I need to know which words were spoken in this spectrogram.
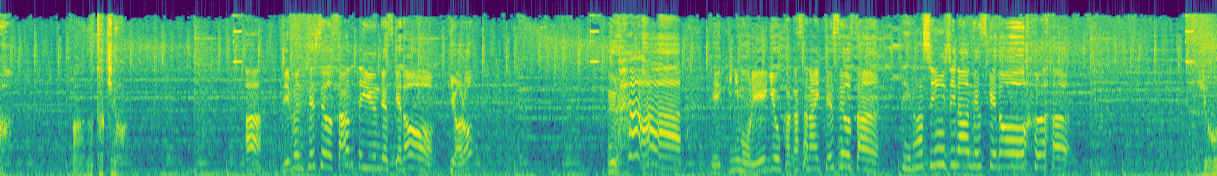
貴様あの時の。あ自分テセオさんって言うんですけどよろうわー敵にも礼儀を欠かさないテセオさんテラ紳士なんですけど。ヨロ？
